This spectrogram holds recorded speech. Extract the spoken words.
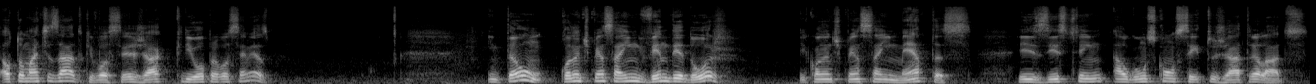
automatizado que você já criou para você mesmo. Então, quando a gente pensa em vendedor e quando a gente pensa em metas, existem alguns conceitos já atrelados.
